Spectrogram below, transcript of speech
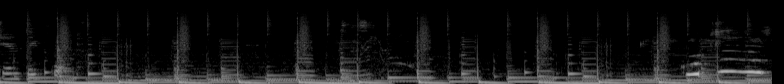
1984. Cutines.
